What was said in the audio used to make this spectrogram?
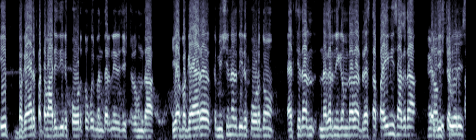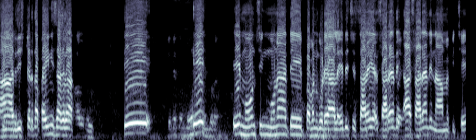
ਕਿ ਬਗੈਰ ਪਟਵਾਰੀ ਦੀ ਰਿਪੋਰਟ ਤੋਂ ਕੋਈ ਮੰਦਰ ਨਹੀਂ ਰਜਿਸਟਰ ਹੁੰਦਾ ਜਾਂ ਬਗੈਰ ਕਮਿਸ਼ਨਰ ਦੀ ਰਿਪੋਰਟ ਤੋਂ ਇੱਥੇ ਦਾ ਨਗਰ ਨਿਗਮ ਦਾ ਐਡਰੈਸ ਤਾਂ ਪਾ ਹੀ ਨਹੀਂ ਸਕਦਾ। ਹਾਂ ਰਜਿਸਟਰਡ ਤਾਂ ਪਾ ਹੀ ਨਹੀਂ ਸਕਦਾ। ਤੇ ਇਹ ਇਹ ਮੋਹਨ ਸਿੰਘ ਮੋਨਾ ਤੇ ਪਵਨ ਗੁੜਿਆਲ ਇਹਦੇ ਚ ਸਾਰੇ ਸਾਰਿਆਂ ਦੇ ਆ ਸਾਰਿਆਂ ਦੇ ਨਾਮ ਹੈ ਪਿੱਛੇ।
